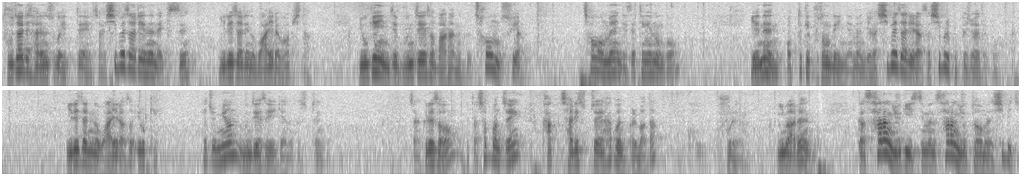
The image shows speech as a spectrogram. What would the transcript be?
두 자리 자연수가 있대. 자, 10의 자리는 x, 1의 자리는 y라고 합시다. 요게 이제 문제에서 말하는 그 처음 수야. 처음에 이제 세팅해 놓은 거. 얘는 어떻게 구성되어 있냐면 얘가 10의 자리라서 10을 곱해줘야 되고 1의 자리는 y라서 이렇게 해주면 문제에서 얘기하는 그 숫자인 거야. 자, 그래서 일단 첫 번째 각 자리 숫자의 합은 얼마다? 9래요. 이 말은 그러니까 4랑 6이 있으면 4랑 6 더하면 10이지.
